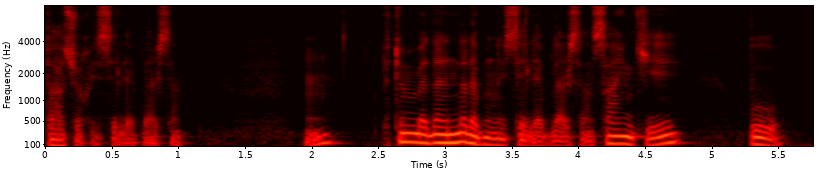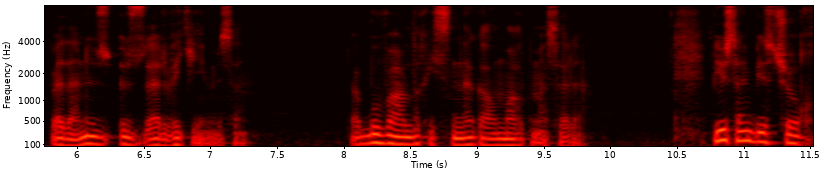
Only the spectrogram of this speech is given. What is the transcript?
daha çox hiss edə bilərsən. Hı? Bütün bədənində də bunu hiss edə bilərsən. Sanki bu bədəni öz, öz zərvi geyinmisən. Və bu varlıq hissində qalmaqdır məsələ. Bilirsən biz çox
